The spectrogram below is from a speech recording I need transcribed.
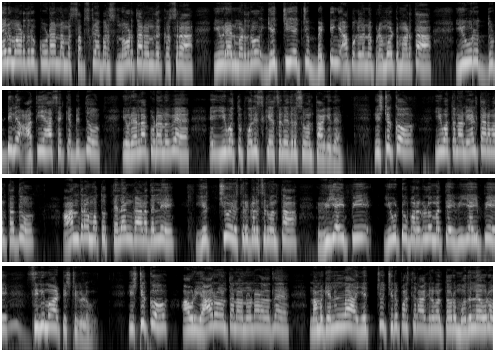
ಏನು ಮಾಡಿದ್ರು ಕೂಡ ನಮ್ಮ ಸಬ್ಸ್ಕ್ರೈಬರ್ಸ್ ನೋಡ್ತಾರೆ ಅನ್ನೋದಕ್ಕೋಸ್ಕರ ಇವರೇನು ಮಾಡಿದ್ರು, ಹೆಚ್ಚು ಹೆಚ್ಚು ಬೆಟ್ಟಿಂಗ್ ಆ್ಯಪ್ಗಳನ್ನು ಪ್ರಮೋಟ್ ಮಾಡ್ತಾ ಇವರು ದುಡ್ಡಿನ ಅತಿಹಾಸಕ್ಕೆ ಬಿದ್ದು ಇವರೆಲ್ಲ ಕೂಡ ಇವತ್ತು ಪೊಲೀಸ್ ಕೇಸನ್ನು ಎದುರಿಸುವಂತಾಗಿದೆ. ಇಷ್ಟಕ್ಕೂ ಇವತ್ತು ನಾನು ಹೇಳ್ತಾ ಇರುವಂಥದ್ದು ಆಂಧ್ರ ಮತ್ತು ತೆಲಂಗಾಣದಲ್ಲಿ ಹೆಚ್ಚು ಹೆಸರು ಗಳಿಸಿರುವಂಥ ವಿ ಐ ಪಿ ಯೂಟ್ಯೂಬರ್ಗಳು ಮತ್ತು ವಿ ಐ ಪಿ ಸಿನಿಮಾ ಆರ್ಟಿಸ್ಟ್ಗಳು. ಇಷ್ಟಕ್ಕೂ ಅವರು ಯಾರು ಅಂತ ನಾವು ನೋಡೋದಾದ್ರೆ ನಮಗೆಲ್ಲ ಹೆಚ್ಚು ಚಿರಪ್ರಸ್ತರಾಗಿರುವಂಥವರು ಮೊದಲನೇ ಅವರು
